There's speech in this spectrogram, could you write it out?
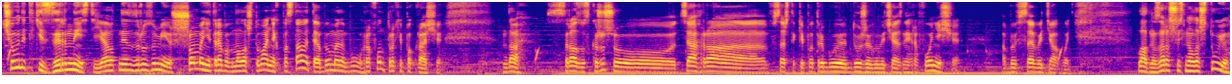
чого вони такі зернисті? Я от не зрозумію, що мені треба в налаштуваннях поставити, аби в мене був графон трохи покраще. Да, зразу скажу, що ця гра все ж таки потребує дуже величезний графоніще, аби все витягувати. Ладно, зараз щось налаштую.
